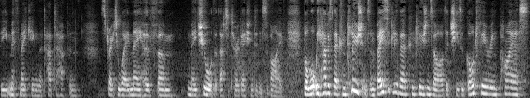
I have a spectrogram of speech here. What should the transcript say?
the myth making that had to happen straight away may have um, made sure that that interrogation didn't survive. But what we have is their conclusions, and basically their conclusions are that she's a God fearing, pious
